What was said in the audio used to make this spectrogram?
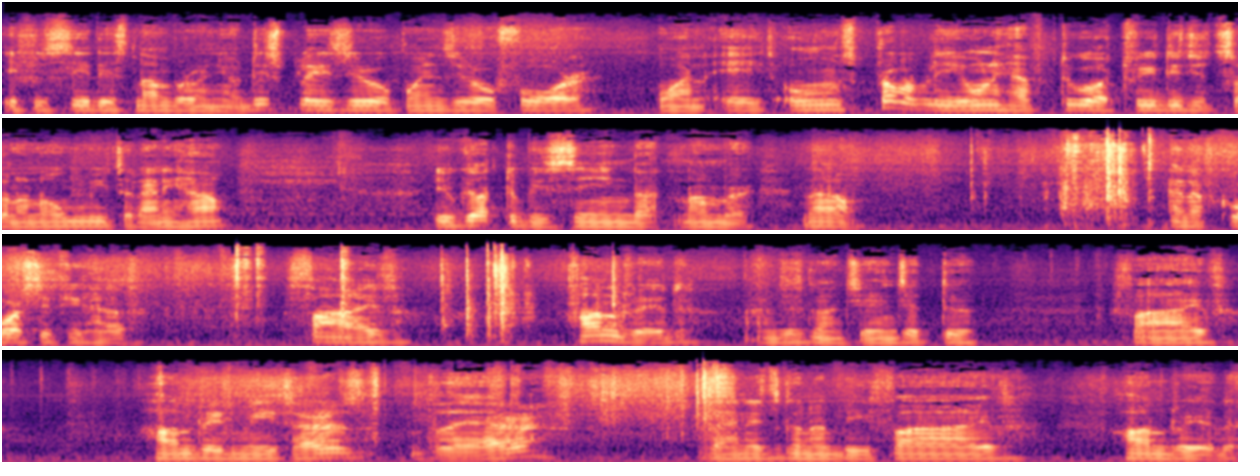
If you see this number on your display 0.0418 ohms probably you only have two or three digits on an ohm meter anyhow. You've got to be seeing that number. Now and of course if you have 500 I'm just going to change it to 500 meters there. Then it's gonna be 500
